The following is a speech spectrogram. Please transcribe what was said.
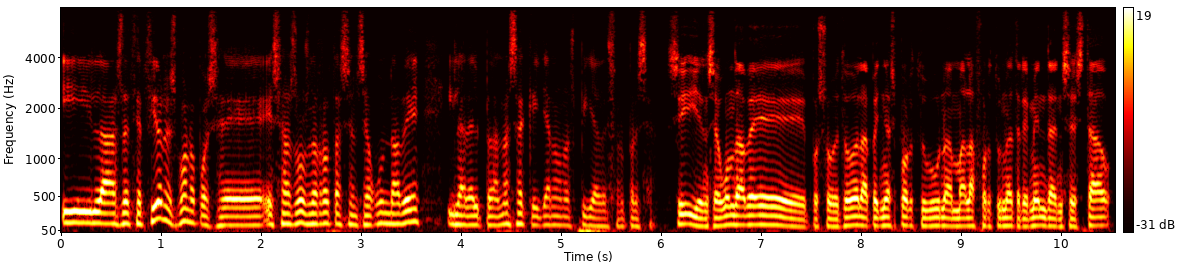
Y las decepciones, bueno, pues eh, esas dos derrotas en segunda B y la del Planasa que ya no nos pilla de sorpresa. Sí, y en segunda B, pues sobre todo la Peña Sport tuvo una mala fortuna tremenda en Sestao,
